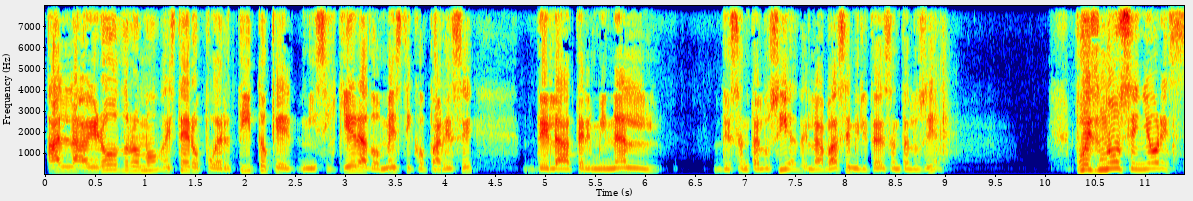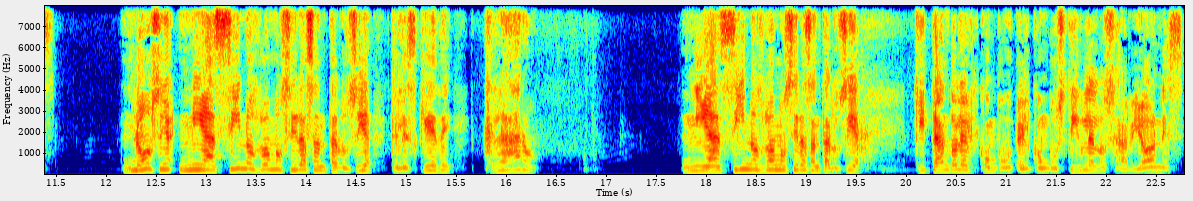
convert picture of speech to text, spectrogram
al aeródromo, a este aeropuertito que ni siquiera doméstico parece, de la terminal de Santa Lucía, de la base militar de Santa Lucía. Pues no, señores, no, señor, ni así nos vamos a ir a Santa Lucía, que les quede claro. Ni así nos vamos a ir a Santa Lucía, quitándole el combustible a los aviones.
